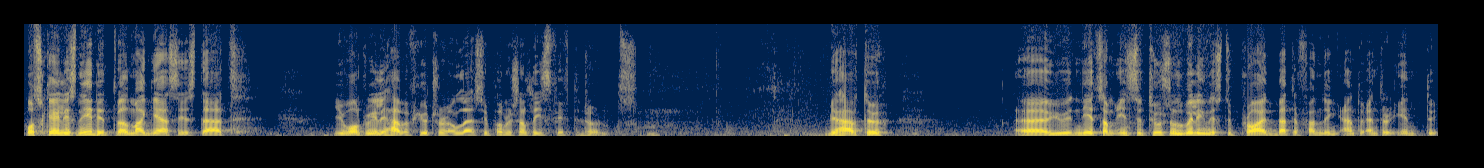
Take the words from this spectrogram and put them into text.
What scale is needed? Well, my guess is that you won't really have a future unless you publish at least 50 journals. You have to, uh, you need some institutional willingness to provide better funding and to enter into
